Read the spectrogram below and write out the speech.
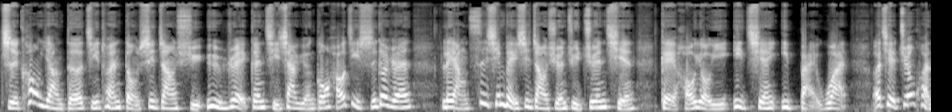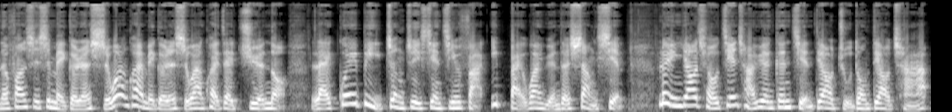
指控养德集团董事长许玉瑞跟旗下员工好几十个人两次新北市长选举捐钱给侯友谊一千一百万，而且捐款的方式是每个人十万块，每个人十万块再捐哦，来规避政。制现金法一百万元的上限，绿营要求监察院跟检调主动调查。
